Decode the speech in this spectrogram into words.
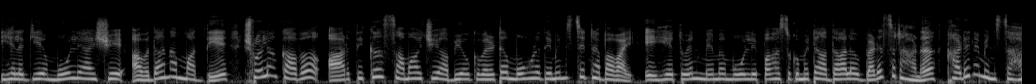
ඉහළගිය මූල්‍යංශයේ අවදානම් මධ්‍යයේ ශ්‍රී ලංකාව ආර්ථික සමාජීය අභියෝගවලට මුහුණ දෙමින් සිටින බවයි. ඒ හේතුවෙන් මෙම මූල්‍ය පහසුකමට අදාළ වැඩසටහන කඩිනමින් සහ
